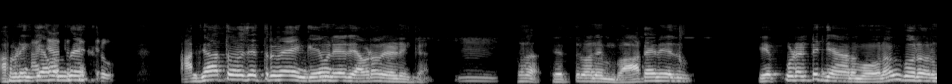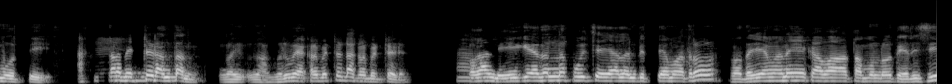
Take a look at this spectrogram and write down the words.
అప్పుడు ఇంకేముంది? అజాత శత్రువే. ఇంకేం లేదు ఎవడో లేడు ఇంకా. శత్రువు అనే బాటే లేదు. ఎప్పుడంటే జ్ఞానమూలం గురువుమూర్తి అక్కడ పెట్టాడు అంతాను. ఆ గురువు ఎక్కడ పెట్టాడు అక్కడ పెట్టాడు. ఆ, ఒకవేళ నీకు ఏదన్నా పూజ చేయాలనిపిస్తే మాత్రం హృదయం అనే కవాటములో తెలిసి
